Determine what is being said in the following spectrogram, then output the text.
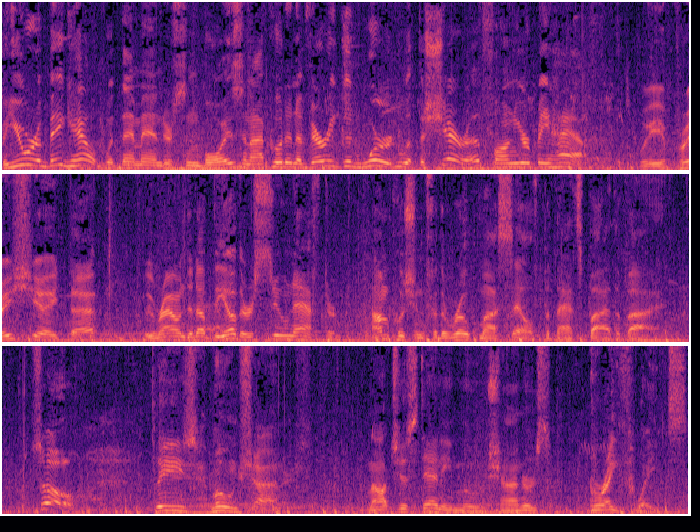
But you were a big help with them Anderson boys, and I put in a very good word with the sheriff on your behalf. We appreciate that. We rounded up the others soon after. I'm pushing for the rope myself, but that's by the by. So, these moonshiners. Not just any moonshiners, Braithwaites.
